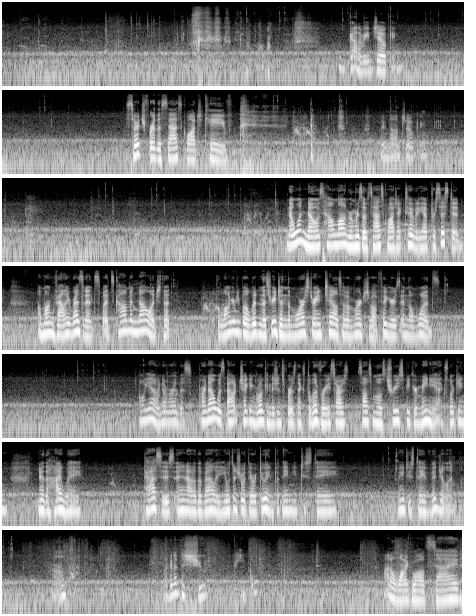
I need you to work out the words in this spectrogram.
Gotta be joking. Search for the Sasquatch cave. They're not joking. No one knows how long rumors of Sasquatch activity have persisted. among valley residents, but it's common knowledge that the longer people have lived in this region, the more strange tales have emerged about figures in the woods. Oh yeah, we never read this. Parnell was out checking road conditions for his next delivery. Saw, saw some of those tree speaker maniacs lurking near the highway passes in and out of the valley. He wasn't sure what they were doing, but they need to stay. We need to stay vigilant. Huh? Am I gonna have to shoot people? I don't want to go outside.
